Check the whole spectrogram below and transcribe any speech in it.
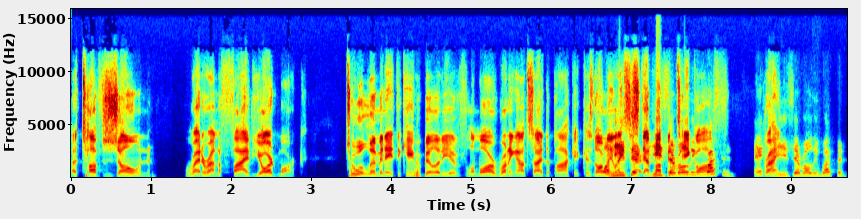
a, tough zone right around the five yard mark to eliminate the capability of Lamar running outside the pocket because well, normally he he's likes to their, step he's up their and take only off. weapon. Right. He's their only weapon.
